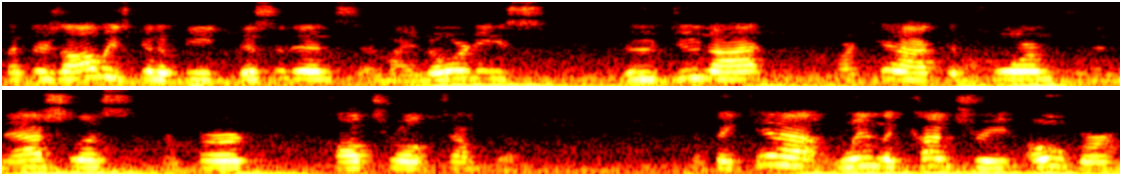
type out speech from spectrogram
But there's always going to be dissidents and minorities who do not or cannot conform to the nationalist preferred cultural template. If they cannot win the country over,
